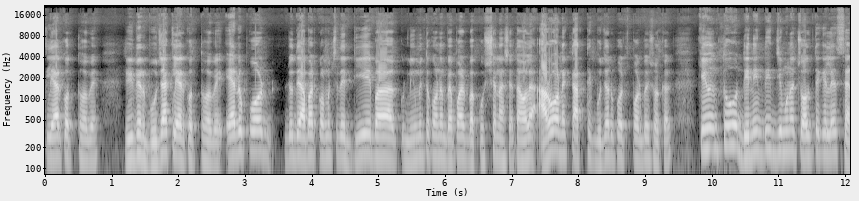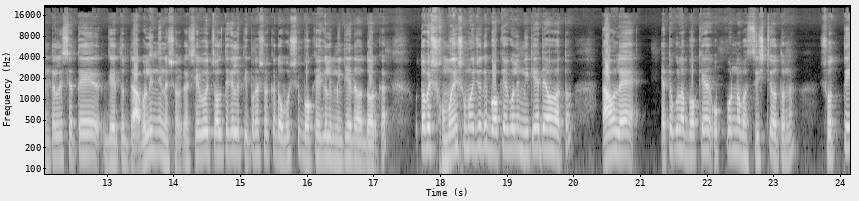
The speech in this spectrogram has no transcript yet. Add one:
ক্লিয়ার করতে হবে ঋণের বোঝা ক্লিয়ার করতে হবে। এর উপর যদি আবার কর্মচারীদের দিয়ে বা নিয়মিতকরণের ব্যাপার বা কোশ্চেন আসে, তাহলে আরও অনেকটা আর্থিক বোঝার উপর পড়বে সরকার। কিন্তু দিনের দিন জীবনে চলতে গেলে সেন্ট্রালের সাথে যেহেতু ডাবল ইঞ্জিনের সরকার, সেভাবে চলতে গেলে ত্রিপুরা সরকার অবশ্যই বকেয়াগুলি মিটিয়ে দেওয়া দরকার। তবে সময়ে সময়ে যদি বকেয়াগুলি মিটিয়ে দেওয়া হতো, তাহলে এতগুলো বকেয়া উৎপন্ন বা সৃষ্টি হতো না। সত্যি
